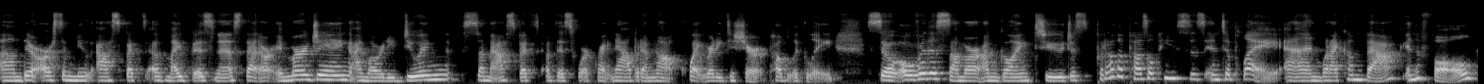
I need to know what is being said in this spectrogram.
Um, there are some new aspects of my business that are emerging. I'm already doing some aspects of this work right now, but I'm not quite ready to share it publicly. So, over the summer, I'm going to just put all the puzzle pieces into play. And when I come back in the fall,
